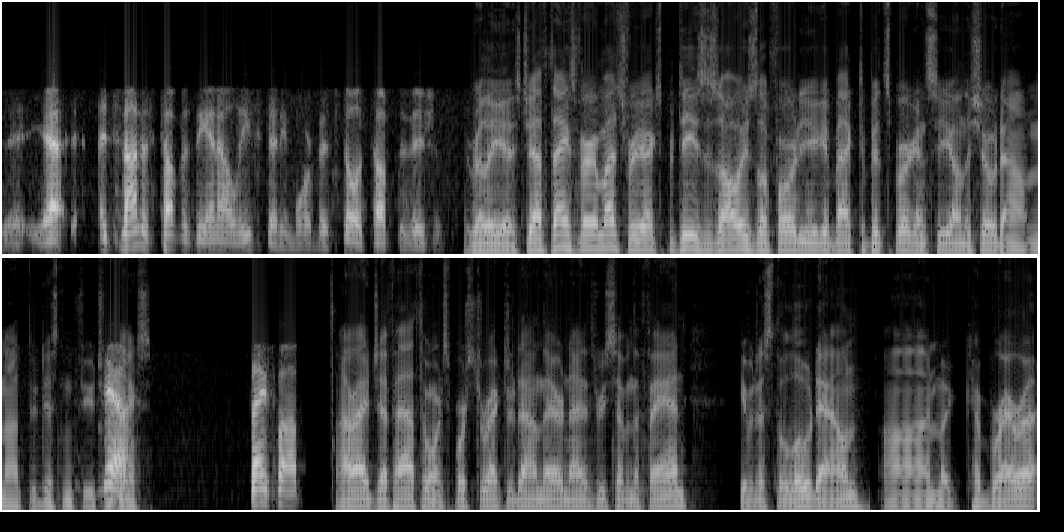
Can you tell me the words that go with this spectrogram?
uh, yeah, it's not as tough as the NL East anymore, but it's still a tough division. It really is. Jeff, thanks very much for your expertise. As always, look forward to you get back to Pittsburgh and see you on the showdown, not too distant future. Yeah. Thanks. Thanks, Bob. All right, Jeff Hathhorn, sports director down there, 93.7 The Fan, giving us the lowdown on Cabrera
